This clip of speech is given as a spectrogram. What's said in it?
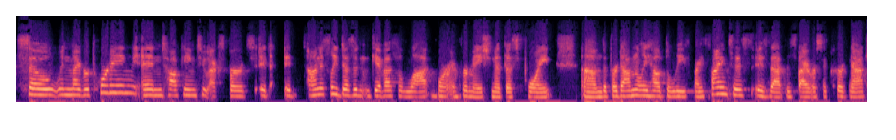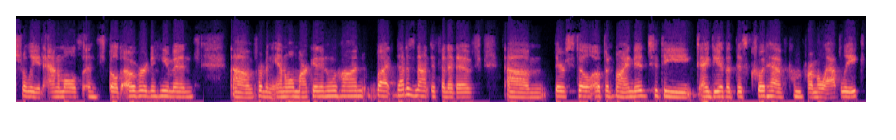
So when my reporting and talking to experts, it, it honestly doesn't give us a lot more information at this point. Um, the predominantly held belief by scientists is that this virus occurred naturally in animals and spilled over to humans um, from an animal market in Wuhan, but that is not definitive. Um, they're still open-minded to the idea that this could have come from a lab leak.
